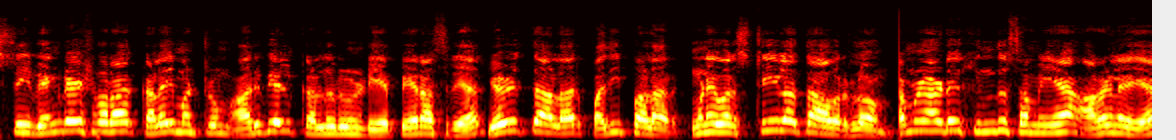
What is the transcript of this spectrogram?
ஸ்ரீ வெங்கடேஸ்வரா கலை மற்றும் அறிவியல் கல்லூரியினுடைய பேராசிரியர் எழுத்தாளர் பதிப்பாளர் முனைவர் ஸ்ரீலதா அவர்களும் தமிழ்நாடு இந்து சமய அறநிலைய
